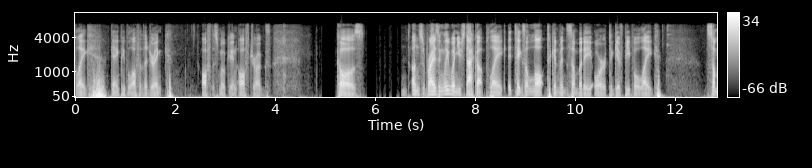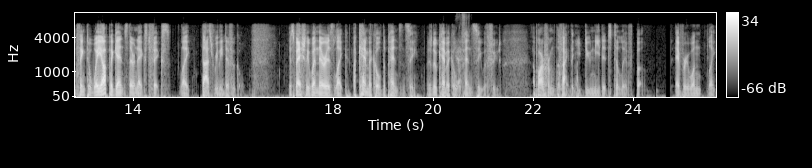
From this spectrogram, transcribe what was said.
like getting people off of the drink, off the smoking, off drugs. Cause unsurprisingly, when you stack up, like it takes a lot to convince somebody or to give people like something to weigh up against their next fix. Like that's really difficult, especially when there is like a chemical dependency. There's no chemical Yes. dependency with food, apart from the fact that you do need it to live. But everyone, like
